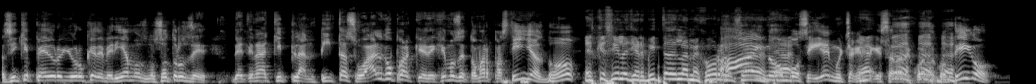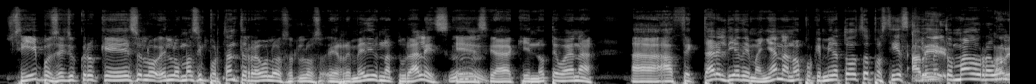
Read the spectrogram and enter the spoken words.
Así que Pedro, yo creo que deberíamos nosotros de, de tener aquí plantitas o algo para que dejemos de tomar pastillas, ¿no? Es que sí, la hierbita es la mejor. o sea, Ay, no, ya- pues sí, hay mucha gente ya- que estará de acuerdo contigo. Sí, pues eh, yo creo que eso es lo, es lo más importante, Raúl, los, los, eh, remedios naturales, que, Mm. o sea, que no te van a, a afectar el día de mañana, ¿no? Porque mira, todas estas pastillas que A yo me he tomado, Raúl,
